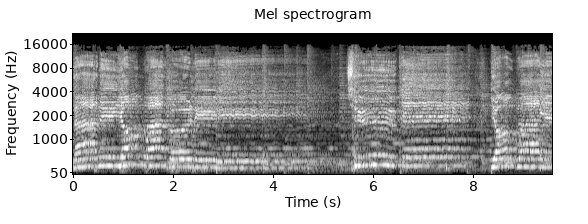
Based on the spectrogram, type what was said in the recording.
나는 영광 돌리리. 주께 영광의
